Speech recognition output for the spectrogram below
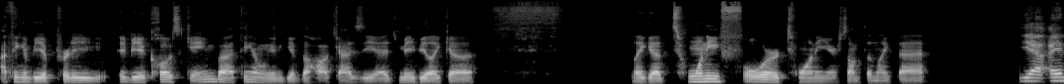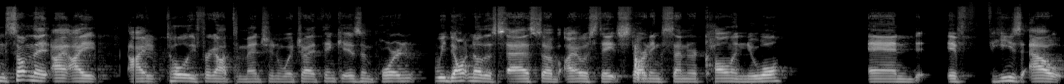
I think it'd be a pretty it'd be a close game, but I think I'm going to give the Hawkeyes the edge, maybe like a like a 24-20 or something like that. Yeah, and something that I, I I totally forgot to mention, which I think is important. We don't know the status of Iowa State starting center Colin Newell, and if he's out,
